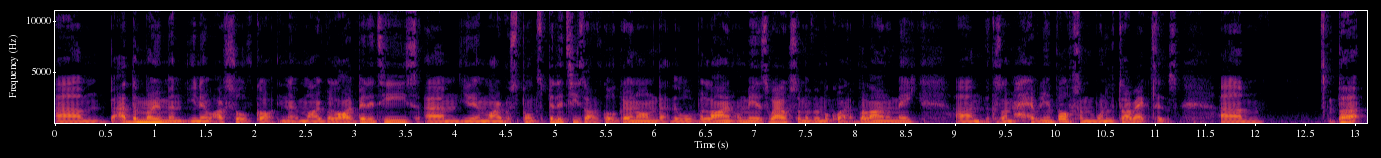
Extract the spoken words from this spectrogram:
Um, but at the moment, you know, I've sort of got you know my reliabilities, um, you know, my responsibilities that I've got going on that they're all reliant on me as well. Some of them are quite reliant on me um, because I'm heavily involved. So I'm one of the directors. Um, but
